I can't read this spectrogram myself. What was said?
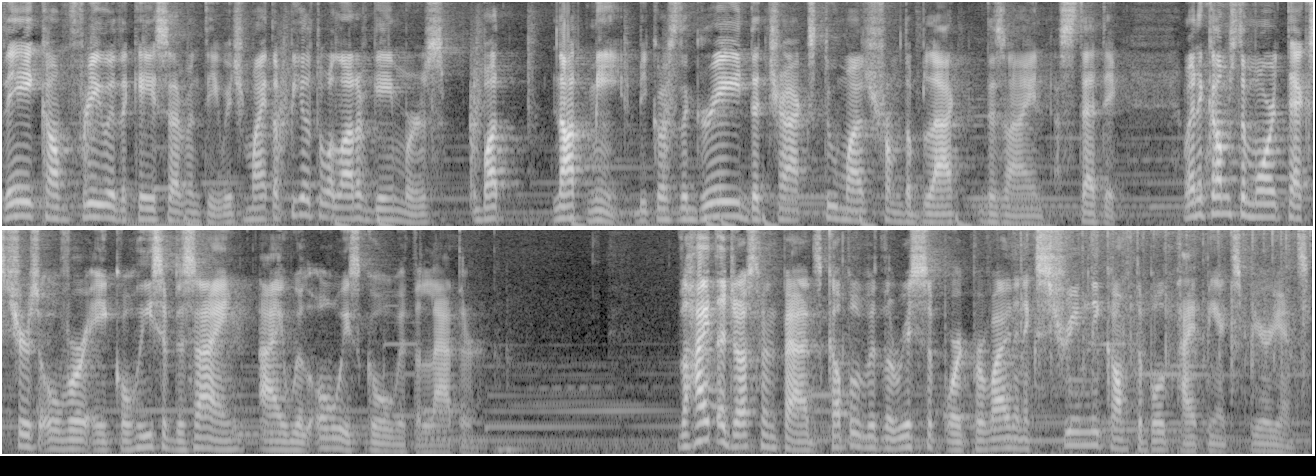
They come free with the K70, which might appeal to a lot of gamers, but not me, because the gray detracts too much from the black design aesthetic. When it comes to more textures over a cohesive design, I will always go with the latter. The height adjustment pads coupled with the wrist support provide an extremely comfortable typing experience.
